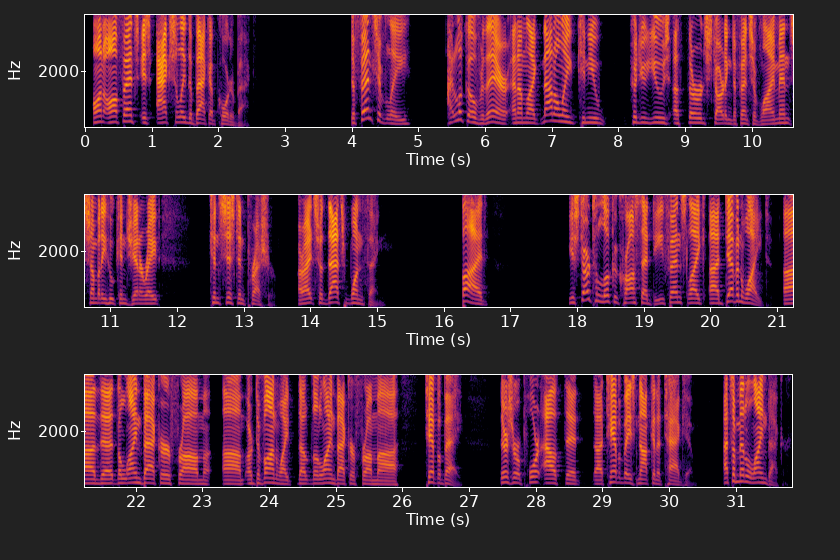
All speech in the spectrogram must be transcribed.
on offense is actually the backup quarterback. Defensively, I look over there and I'm like, not only can you could you use a third starting defensive lineman, somebody who can generate consistent pressure. All right, so that's one thing. But you start to look across that defense, like uh, Devin White, uh, the the linebacker from, um, or Devon White, the, the linebacker from uh, Tampa Bay. There's a report out that uh, Tampa Bay's not going to tag him. That's a middle linebacker.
